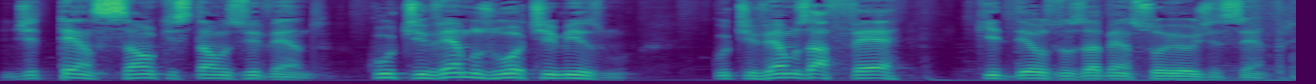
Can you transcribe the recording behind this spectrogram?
de tensão que estamos vivendo. Cultivemos o otimismo, cultivemos a fé que Deus nos abençoe hoje e sempre.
